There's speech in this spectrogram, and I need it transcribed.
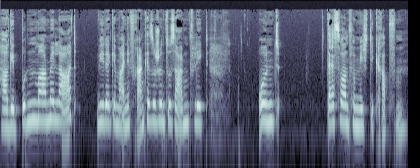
Hagebuttenmarmelade, wie der gemeine Franke so schön zu sagen pflegt. Und das waren für mich die Krapfen.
